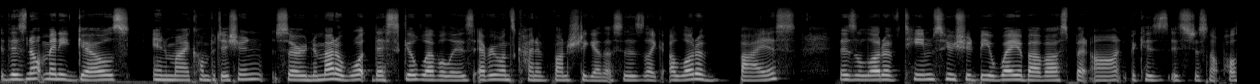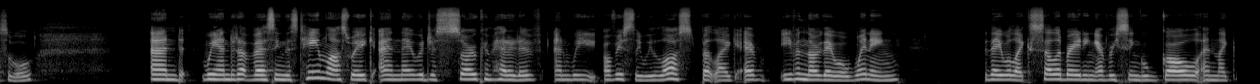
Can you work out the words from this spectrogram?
there's not many girls in my competition. So no matter what their skill level is, everyone's kind of bunched together. So there's like a lot of bias. There's a lot of teams who should be way above us but aren't because it's just not possible. And we ended up versing this team last week and they were just so competitive and we obviously we lost, but like ev- even though they were winning, they were like celebrating every single goal and like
